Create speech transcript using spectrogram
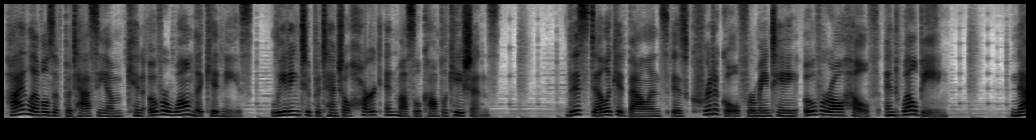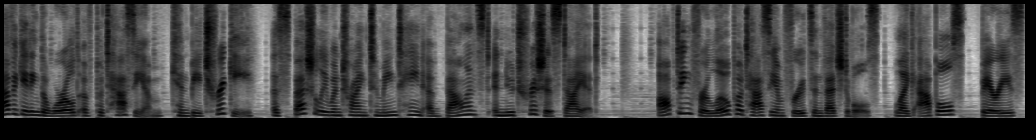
High levels of potassium can overwhelm the kidneys, leading to potential heart and muscle complications. This delicate balance is critical for maintaining overall health and well-being. Navigating the world of potassium can be tricky, especially when trying to maintain a balanced and nutritious diet. Opting for low potassium fruits and vegetables, like apples, berries,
